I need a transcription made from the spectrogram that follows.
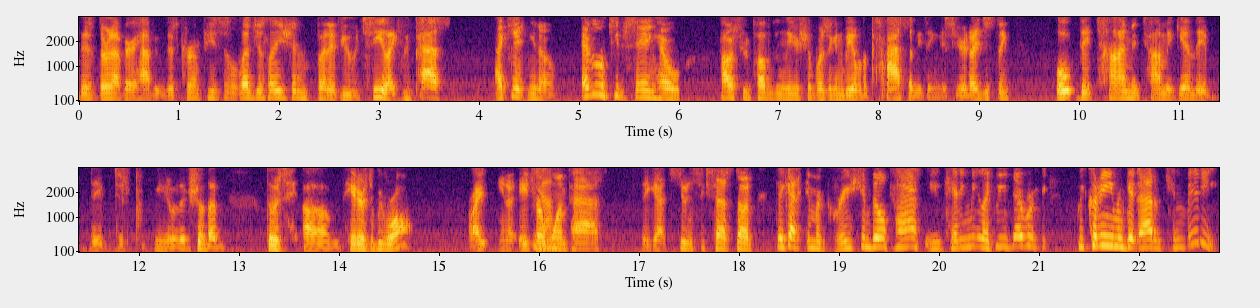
this, they're not very happy with this current piece of legislation. But if you would see, like we passed, I can't, you know, everyone keeps saying how House Republican leadership wasn't going to be able to pass anything this year, and I just think, oh, they time and time again they they just you know they've shown that those um, haters to be wrong, right? You know, HR Yeah. one passed, they got student success done, they got an immigration bill passed. Are you kidding me? Like we've never, we couldn't even get out of committee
